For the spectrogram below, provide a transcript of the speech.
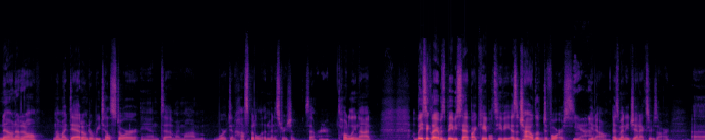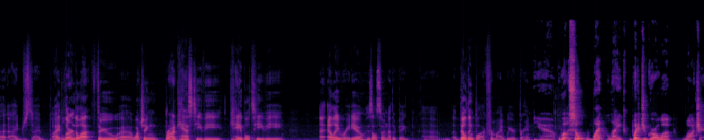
No, not at all. No, my dad owned a retail store, and uh, my mom worked in hospital administration. So totally not. Basically, I was babysat by cable TV as a child of divorce. Yeah. you know, as many Gen Xers are. Uh, I just I, I learned a lot through uh, watching broadcast TV, cable TV. Uh, LA radio is also another big uh, building block for my weird brain. yeah. Well, so what like what did you grow up watching?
